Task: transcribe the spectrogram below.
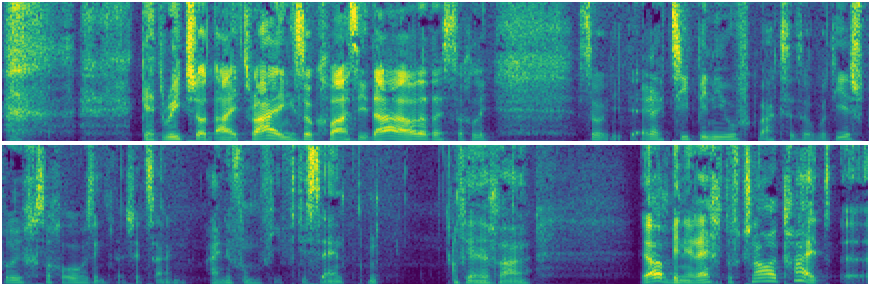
Get rich or die trying, so quasi da, oder? Das ist so ein bisschen, so in der Zeit bin ich aufgewachsen, so, wo die Sprüche so gekommen sind. Das ist jetzt ein, einer von 50 Cent. Auf jeden Fall. Ja, bin ich recht auf die Schnelligkeit. Äh,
